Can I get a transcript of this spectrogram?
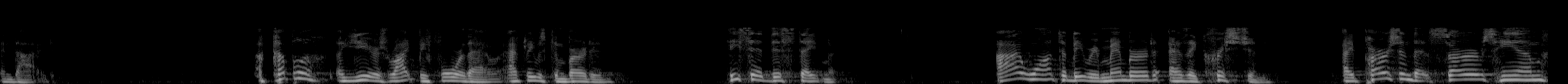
and died. A couple of years right before that, after he was converted, he said this statement I want to be remembered as a Christian a person that serves him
